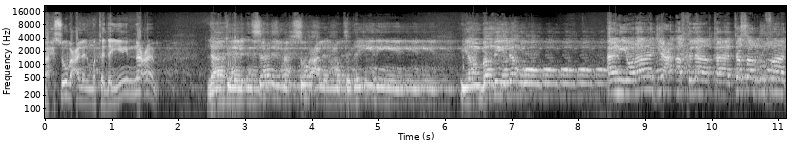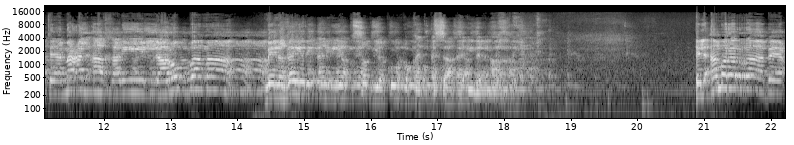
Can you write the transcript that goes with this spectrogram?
محسوب على المتدينين؟ نعم. لكن الإنسان المحسوب على المتدينين ينبغي له أن يراجع أخلاقه تصرفاته مع الآخرين لربما من غير أن يقصد يكون قد أساء إلى الآخرين. الأمر الرابع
